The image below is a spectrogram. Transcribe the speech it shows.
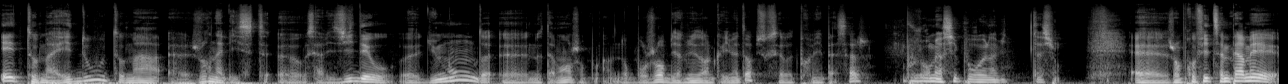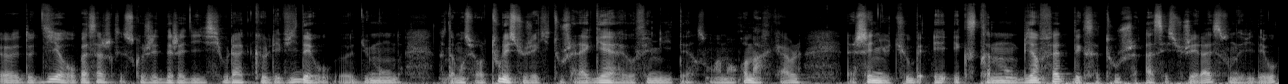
et Thomas Edou, Thomas euh, journaliste euh, au service vidéo euh, du Monde, notamment. Donc bonjour, bienvenue dans le collimateur puisque c'est votre premier passage. Bonjour, merci pour l'invitation. Euh, j'en profite, ça me permet euh, de dire au passage ce que j'ai déjà dit ici ou là, que les vidéos euh, du monde, notamment sur tous les sujets qui touchent à la guerre et aux faits militaires, sont vraiment remarquables. La chaîne YouTube est extrêmement bien faite dès que ça touche à ces sujets-là. Ce sont des vidéos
